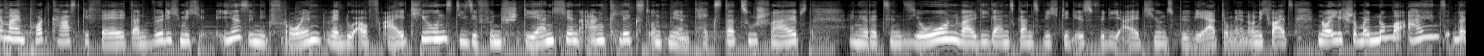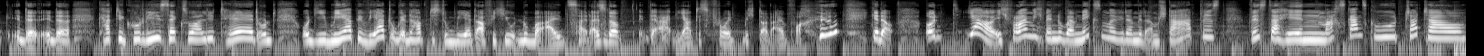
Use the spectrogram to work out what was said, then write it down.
Dir mein Podcast gefällt, dann würde ich mich irrsinnig freuen, wenn du auf iTunes diese fünf Sternchen anklickst und mir einen Text dazu schreibst, eine Rezension, weil die ganz, ganz wichtig ist für die iTunes-Bewertungen. Und ich war jetzt neulich schon mal Nummer eins in der, in der, in der Kategorie Sexualität und, und je mehr Bewertungen habt, desto mehr darf ich Nummer eins sein. Also da, da, ja, das freut mich dann einfach. genau. Und ja, ich freue mich, wenn du beim nächsten Mal wieder mit am Start bist. Bis dahin, mach's ganz gut. Ciao, ciao.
